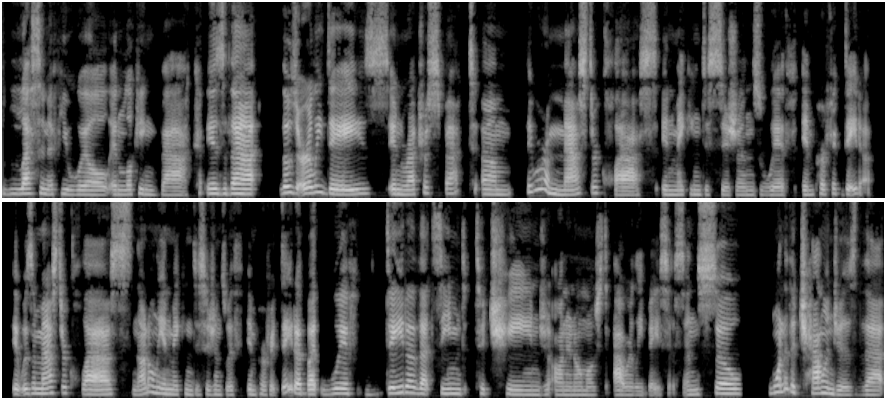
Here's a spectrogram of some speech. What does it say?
lesson, if you will, in looking back is that those early days, in retrospect, um, they were a master class in making decisions with imperfect data. It was a master class not only in making decisions with imperfect data, but with data that seemed to change on an almost hourly basis. And so one of the challenges that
